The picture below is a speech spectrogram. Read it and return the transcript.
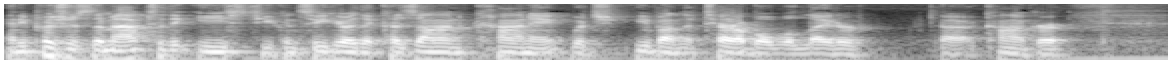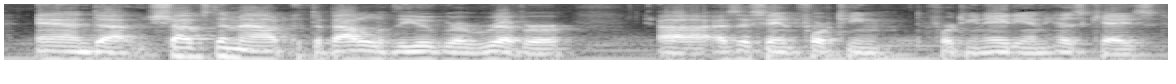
and he pushes them out to the east. You can see here the Kazan Khanate, which Ivan the Terrible will later uh, conquer, and uh, shoves them out at the Battle of the Ugra River, uh, as I say in 14, 1480 in his case.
